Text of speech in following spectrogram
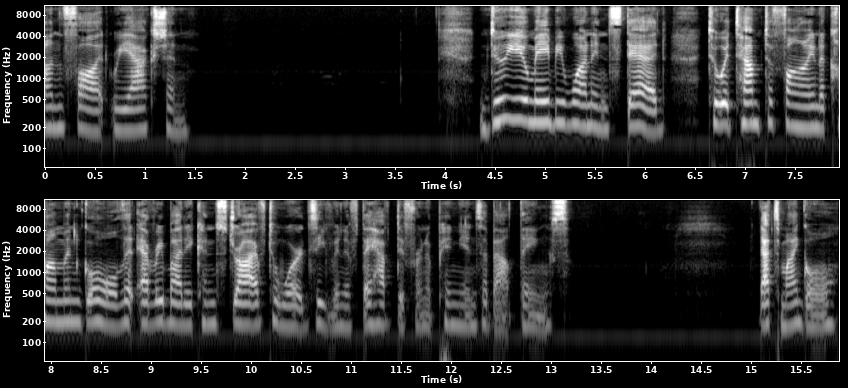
unthought reaction? Do you maybe want instead to attempt to find a common goal that everybody can strive towards, even if they have different opinions about things? That's my goal.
